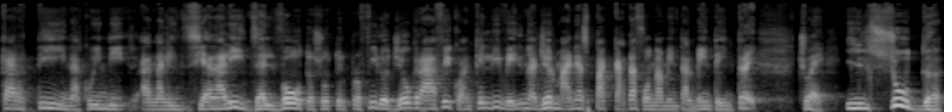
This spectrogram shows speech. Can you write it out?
cartina, quindi analizz- si analizza il voto sotto il profilo geografico, anche lì vedi una Germania spaccata fondamentalmente in tre, cioè il sud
